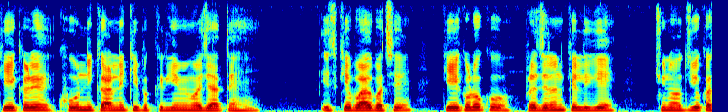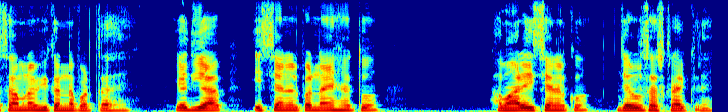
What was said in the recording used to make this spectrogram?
केकड़े खून निकालने की प्रक्रिया में मर जाते हैं। इसके बाद बचे केकड़ों को प्रजनन के लिए चुनौतियों का सामना भी करना पड़ता है। यदि आप इस चैनल पर नए हैं तो हमारे इस चैनल को ज़रूर सब्सक्राइब करें।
